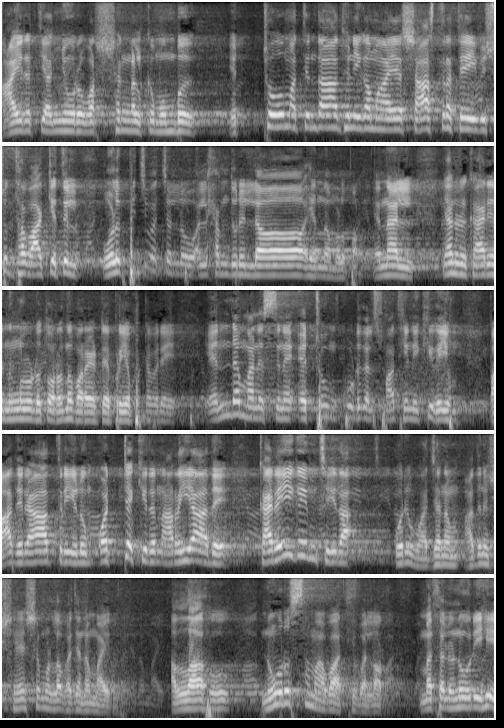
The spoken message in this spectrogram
ആയിരത്തി അഞ്ഞൂറ് വർഷങ്ങൾക്ക് മുമ്പ് ഏറ്റവും അത്യന്താധുനികമായ ശാസ്ത്രത്തെ ഈ വിശുദ്ധ വാക്യത്തിൽ ഒളിപ്പിച്ചു വെച്ചല്ലോ. അൽഹംദുലില്ലാ എന്ന് നമ്മൾ പറഞ്ഞു. എന്നാൽ ഞാനൊരു കാര്യം നിങ്ങളോട് തുറന്നു പറയട്ടെ പ്രിയപ്പെട്ടവരെ. എന്റെ മനസ്സിനെ ഏറ്റവും കൂടുതൽ സ്വാധീനിക്കുകയും പാതിരാത്രിയിലും ഒറ്റക്കിരുന്ന് അറിയാതെ കരയുകയും ചെയ്ത ഒരു വചനം അതിനുശേഷമുള്ള വചനമായിരുന്നു. അള്ളാഹു നൂറുസമാവാത്തി വല്ലർ മസലു നൂരിഹി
